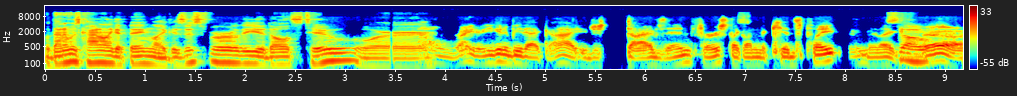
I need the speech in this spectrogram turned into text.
But then it was kind of like a thing like, is this for the adults too? Or Oh, right. Are you going to be that guy who just dives in first, like on the kid's plate? And they're like, So- yeah.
